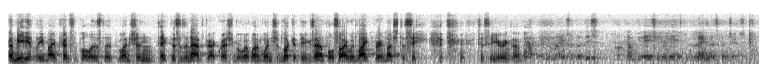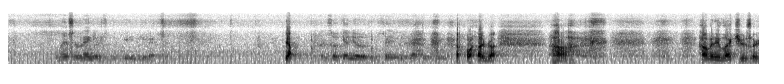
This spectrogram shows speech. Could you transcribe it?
immediately my principle is that one shouldn't take this as an abstract question, but one, one should look at the example. So I would like very much to see, to see your example. You mentioned that this can be computation relates to the Langlands conjecture. You mentioned Langlands at the beginning of the lecture. Yeah. And so can you say exactly what you... well, got, ah. how many lectures are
